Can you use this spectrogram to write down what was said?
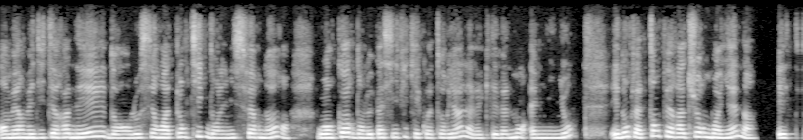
en mer Méditerranée, dans l'océan Atlantique, dans l'hémisphère nord, ou encore dans le Pacifique équatorial avec l'événement El Niño. Et donc la température moyenne est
